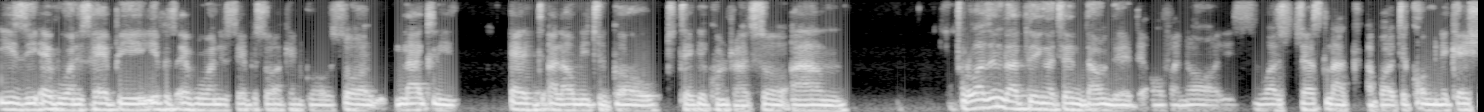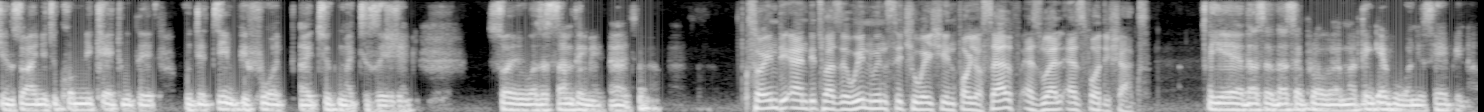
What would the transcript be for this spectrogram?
easy, everyone is happy. If it's everyone is happy, so I can go. So likely Ed allowed me to go to take a contract. So um it wasn't that thing I turned down the, the offer. No, it was just like about the communication. So I need to communicate with the with the team before I took my decision. So it was something like that. So in the end, it was a win-win situation for yourself as well as for the Sharks. Yeah, that's a that's a problem. I think everyone is happy now.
